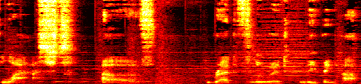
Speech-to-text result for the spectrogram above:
blast of red fluid leaping up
